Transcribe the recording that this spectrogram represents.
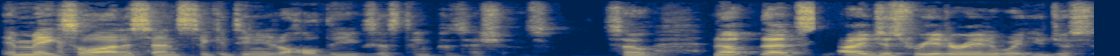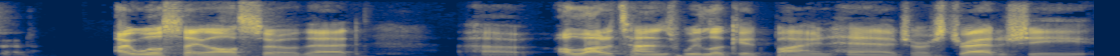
It makes a lot of sense to continue to hold the existing positions. So, no, that's, I just reiterated what you just said. I will say also that uh, a lot of times we look at buy and hedge our strategy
